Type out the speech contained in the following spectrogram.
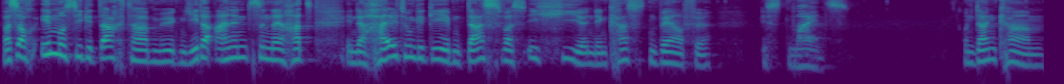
Was auch immer sie gedacht haben mögen, jeder Einzelne hat in der Haltung gegeben, das, was ich hier in den Kasten werfe, ist meins. Und dann kam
